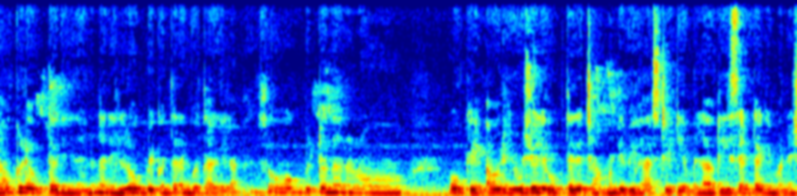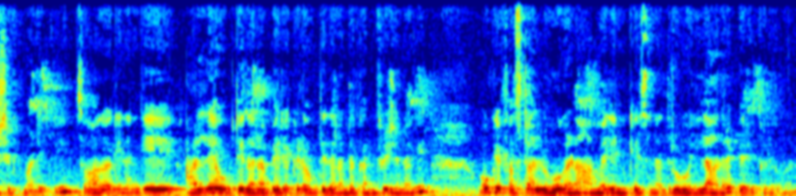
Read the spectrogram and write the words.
ಯಾವ ಕಡೆ ಹೋಗ್ತಾ ಇದ್ದೀನಿ ನಾನು ನಾನು ಎಲ್ಲೋ ಹೋಗಬೇಕು ಅಂತ ನಂಗೆ ಗೊತ್ತಾಗಿಲ್ಲ. ಸೊ ಹೋಗ್ಬಿಟ್ಟು ನಾನು ಓಕೆ ಅವ್ರು ಯೂಶ್ವಲಿ ಹೋಗ್ತಾಯಿದ್ದೆ ಚಾಮುಂಡಿ ವಿಹಾರ್ ಸ್ಟೇಡಿಯಮಲ್ಲಿ ನಾವು ರೀಸೆಂಟಾಗಿ ಮನೆ ಶಿಫ್ಟ್ ಮಾಡಿದ್ವಿ. ಸೊ ಹಾಗಾಗಿ ನನಗೆ ಅಲ್ಲೇ ಹೋಗ್ತಿದ್ದಾರಾ ಬೇರೆ ಕಡೆ ಹೋಗ್ತಿದ್ದಾರಾ ಅಂತ ಕನ್ಫ್ಯೂಷನ್ ಆಗಿ ಓಕೆ ಫಸ್ಟ್ ಅಲ್ಲಿ ಹೋಗೋಣ, ಆಮೇಲೆ ಇನ್ ಕೇಸ್ ಏನಾದರೂ ಇಲ್ಲ ಅಂದರೆ ಬೇರೆ ಕಡೆ ಹೋಗೋಣ.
